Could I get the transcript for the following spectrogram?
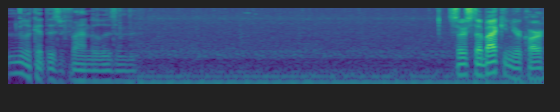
Let me look at this vandalism. Sir, step back in your car.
